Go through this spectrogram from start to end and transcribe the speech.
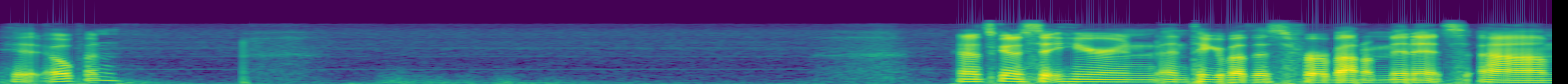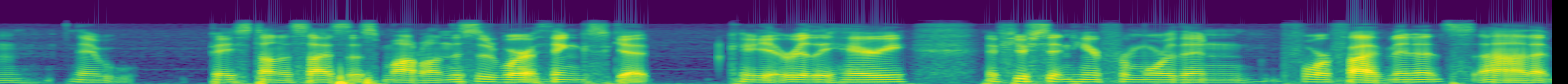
Hit open. And it's going to sit here and, and, think about this for about a minute um, based on the size of this model. And this is where things get can get really hairy. If you're sitting here for more than four or five minutes, uh, that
